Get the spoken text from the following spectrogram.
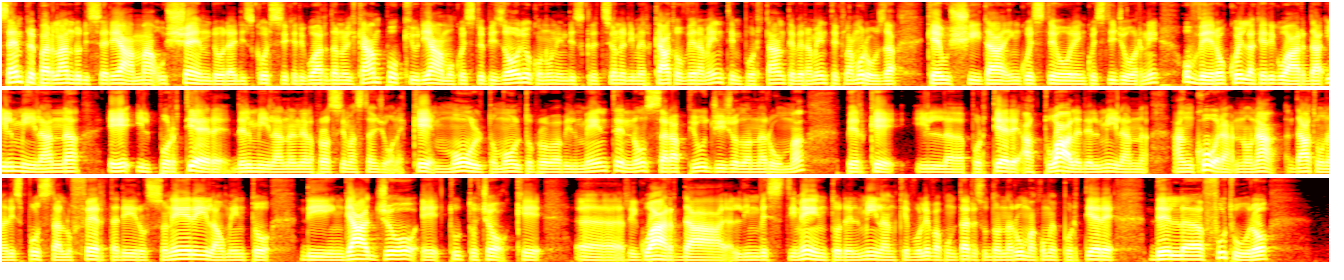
Sempre parlando di Serie A, ma uscendo dai discorsi che riguardano il campo, chiudiamo questo episodio con un'indiscrezione di mercato veramente importante, veramente clamorosa, che è uscita in queste ore, in questi giorni, ovvero quella che riguarda il Milan e il portiere del Milan nella prossima stagione, che molto molto probabilmente non sarà più Gigio Donnarumma, perché il portiere attuale del Milan ancora non ha dato una risposta all'offerta dei rossoneri, l'aumento di ingaggio e tutto ciò che eh, riguarda l'investimento del Milan che voleva puntare su Donnarumma come portiere del futuro.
